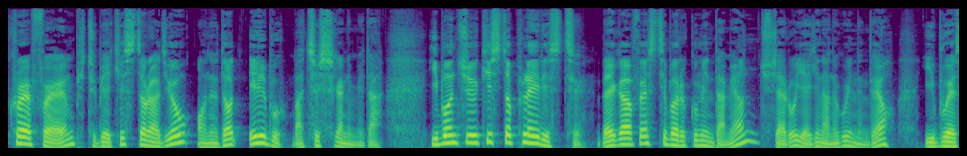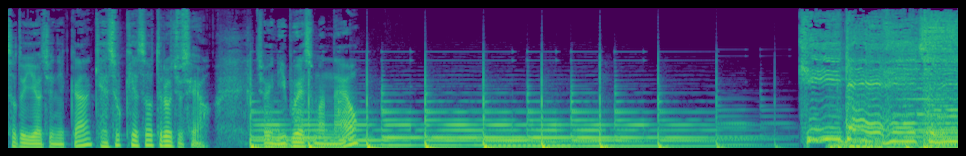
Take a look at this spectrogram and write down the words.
쿨 FM, B2B의 키스터 라디오, 어느덧 1부 마칠 시간입니다. 이번 주 Kiss the Playlist, 내가 페스티벌을 꾸민다면 주제로 얘기 나누고 있는데요. 2부에서도 이어지니까 계속해서 들어주세요. 저희는 2부에서 만나요. 기대해 즐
